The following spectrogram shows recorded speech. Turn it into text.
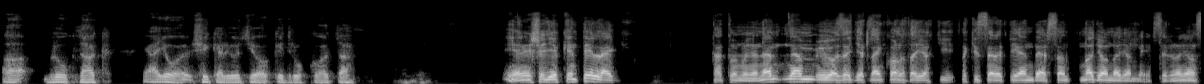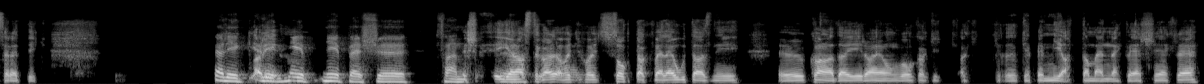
a Brooknak. Ja, jól sikerült, jól kidrukkolta. Igen, és egyébként tényleg tehát hogy mondjam, nem, nem ő az egyetlen kanadai, aki, aki szereti Anderson, nagyon-nagyon népszerű, nagyon szeretik. Elég, elég nép, népes fan. És igen, azt akar, hogy, hogy szoktak vele utazni kanadai rajongók, akik, akik tulajdonképpen miatta mennek versenyekre.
